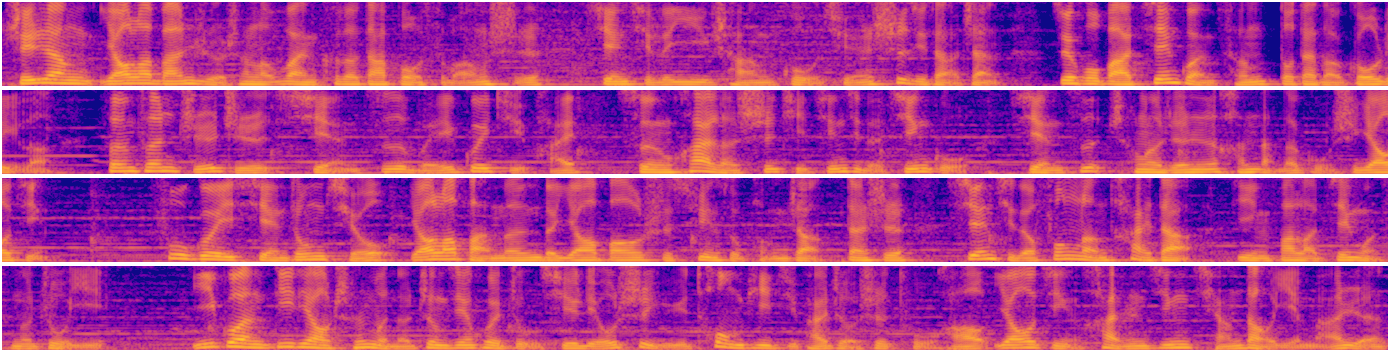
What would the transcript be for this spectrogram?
谁让姚老板惹上了万科的大 boss 王石，掀起了一场股权世纪大战，最后把监管层都带到沟里了，纷纷直指险资违规举牌，损害了实体经济的筋骨，险资成了人人喊打的股市妖精。富贵险中求，姚老板们的腰包是迅速膨胀，但是掀起的风浪太大，引发了监管层的注意。一贯低调沉稳的证监会主席刘士余痛批举牌者是土豪、妖精、害人精、强盗、野蛮人。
